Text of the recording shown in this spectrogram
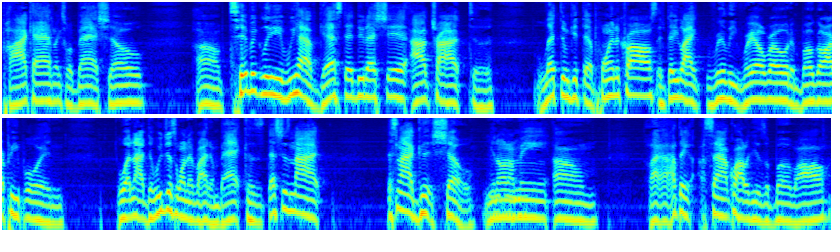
podcast, makes for a bad show. Um, typically if we have guests that do that shit, I try to let them get their point across. If they like really railroad and bogart people and whatnot, then we just want to invite them back because that's just not, that's not a good show. You know what I Mhm. mean? Um, like, I think sound quality is above all.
